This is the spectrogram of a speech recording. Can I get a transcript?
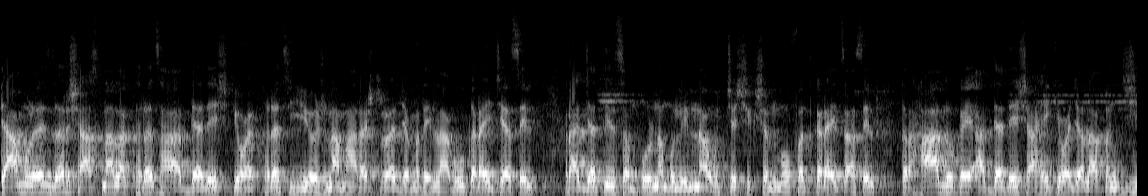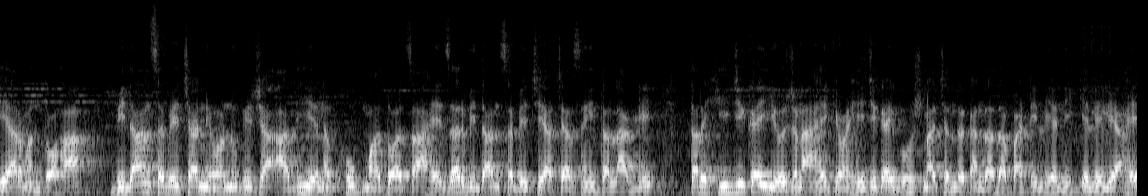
त्यामुळे जर शासनाला खरंच हा अध्यादेश किंवा खरंच ही योजना महाराष्ट्र राज्यामध्ये लागू करायची असेल राज्यातील संपूर्ण मुलींना उच्च शिक्षण मोफत करायचं असेल तर हा जो काही अध्यादेश आहे किंवा ज्याला आपण जी आर म्हणतो हा विधानसभेच्या निवडणुकीच्या आधी येणं खूप महत्त्वाचं आहे. जर विधानसभेची आचारसंहिता लागली तर ही जी काही योजना आहे किंवा ही जी काही घोषणा चंद्रकांतदादा पाटील यांनी केलेली आहे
